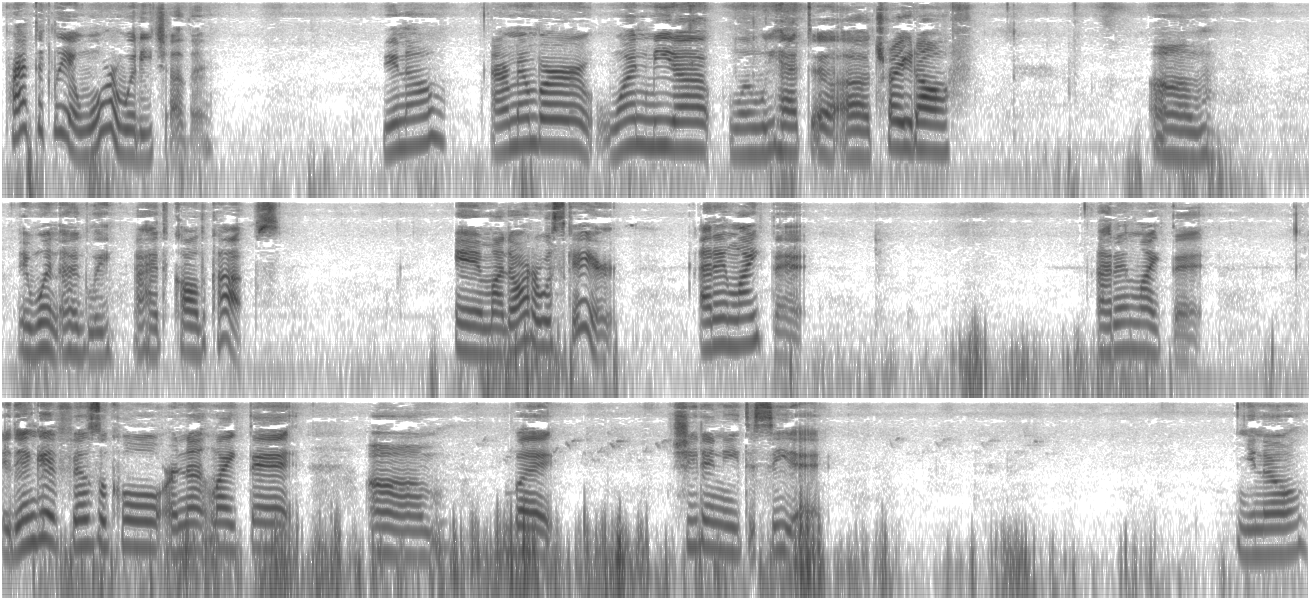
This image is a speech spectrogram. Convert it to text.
practically at war with each other. You know, I remember one meetup when we had to uh, trade off. Um, it went ugly. I had to call the cops, and my daughter was scared. I didn't like that. I didn't like that. It didn't get physical or nothing like that. Um, but she didn't need to see that. You know,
